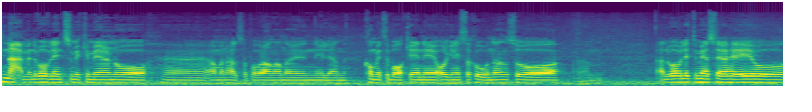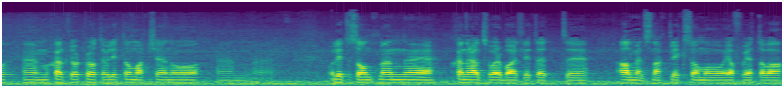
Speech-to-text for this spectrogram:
nej, men det var väl inte så mycket mer än att eh, ja, men hälsa på varandra. Han har ju nyligen kommit tillbaka in i organisationen så eh, ja, det var väl lite mer att säga hej och eh, självklart pratade vi lite om matchen och, ehm, och lite sånt men eh, generellt så var det bara ett litet eh, allmänt snack liksom och jag får veta vad,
